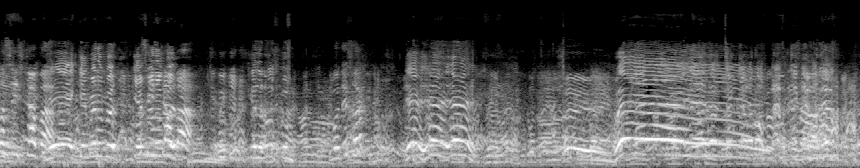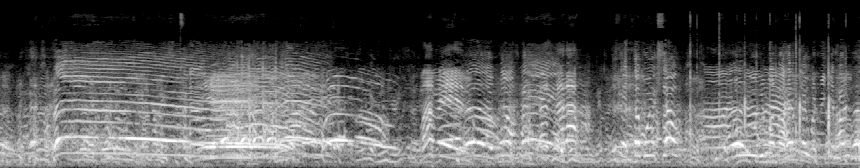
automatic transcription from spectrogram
Você escapa! Vocês acabar. Yeah, get rid of it. Get rid of it. Get it off him. You want this one? Yeah, yeah, yeah. Hey. Hey. Take that one off. Take that one off. My man. That's better. Is that double XL? Oh, you want my head there when we get home?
